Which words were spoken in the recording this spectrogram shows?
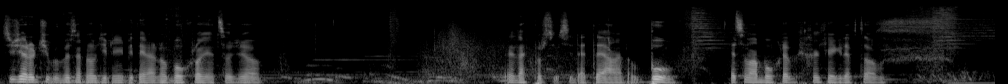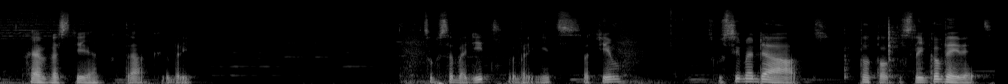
Myslím, že Roči vůbec divný, by tady najednou bouchlo něco, že jo. Jen tak prostě si jdete a najednou BUM! Něco mám bouchne někde v tom. Ve stíně. Tak, dobrý. Co musíme dít? Dobrý, nic zatím. Zkusíme dát toto, to Slinkov David.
